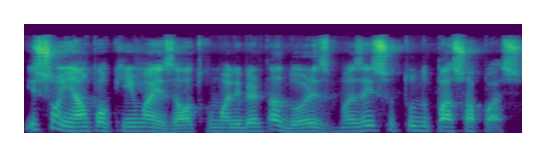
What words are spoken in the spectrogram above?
e sonhar um pouquinho mais alto com uma Libertadores, mas é isso tudo passo a passo.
